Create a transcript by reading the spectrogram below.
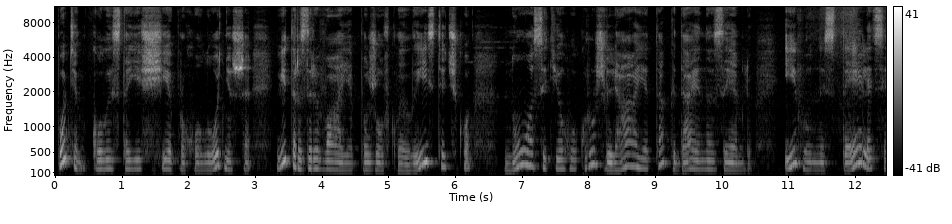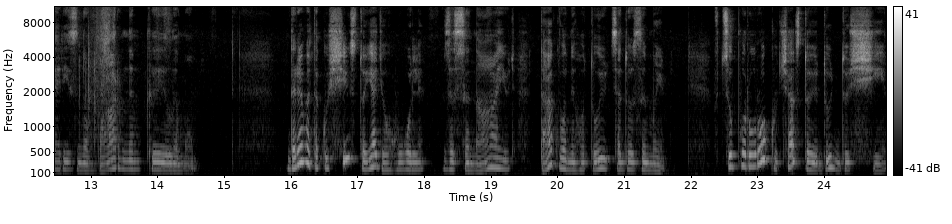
Потім, коли стає ще прохолодніше, вітер зриває пожовкле листячко, носить його, кружляє та кидає на землю, і вони стеляться різнобарвним килимом. Дерева та кущі стоять голі, засинають, так вони готуються до зими. В цю пору року часто йдуть дощі.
